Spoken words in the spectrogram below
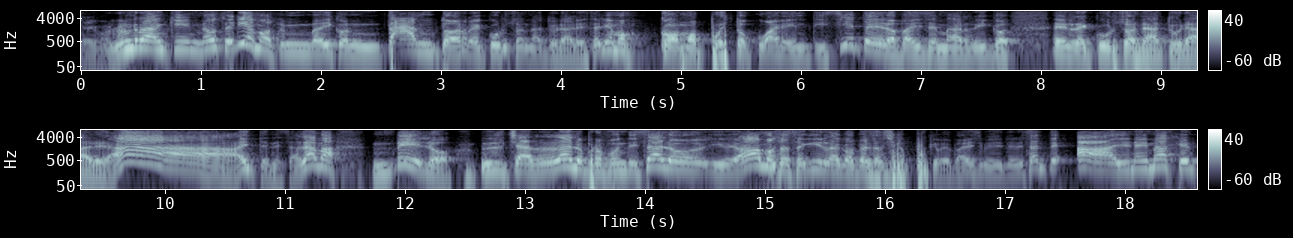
Según un ranking, no seríamos un país con tantos recursos naturales. Seríamos como puesto 47 de los países más ricos en recursos naturales. ¡Ah! Ahí tenés a Lama. Velo, charlalo, profundizalo y vamos a seguir la conversación porque me parece muy interesante. hay una imagen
